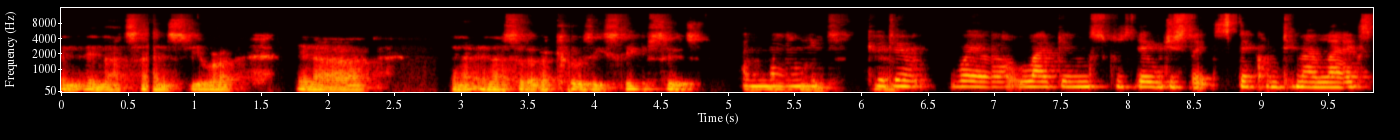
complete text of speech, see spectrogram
In, in that sense, you were in a in a, in a sort of a cozy sleep suit. And then you couldn't wear leggings because they would just like stick onto my legs.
